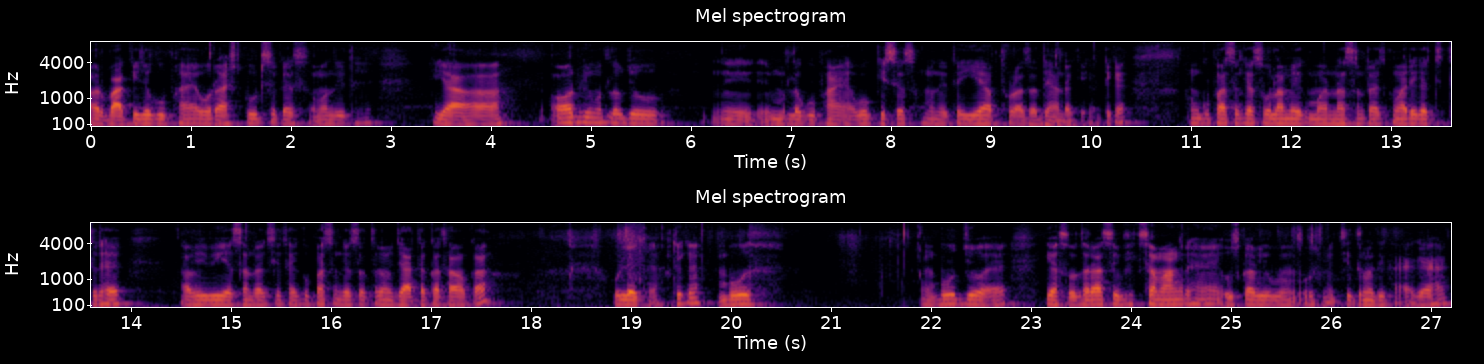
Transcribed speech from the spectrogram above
और बाकी जो गुफा है वो राष्ट्रकूट से कैसे संबंधित है? या और भी मतलब जो मतलब गुफाएँ हैं, वो किससे संबंधित है, ये आप थोड़ा सा ध्यान रखिएगा, ठीक है? हम गुफा संख्या सोलह में एक मरनासन राजकुमारी का चित्र है। अभी भी यह संरक्षित है। गुफा संख्या सत्रह में जातक कथाओं का उल्लेख है, ठीक है? बुध बुध जो है, यशोधरा से भिक्षा मांग रहे हैं, उसका भी उसमें चित्र में दिखाया गया है।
